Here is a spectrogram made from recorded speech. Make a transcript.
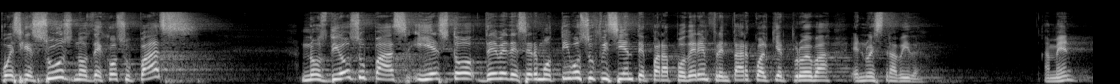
pues Jesús nos dejó su paz, nos dio su paz y esto debe de ser motivo suficiente para poder enfrentar cualquier prueba en nuestra vida. Amén.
